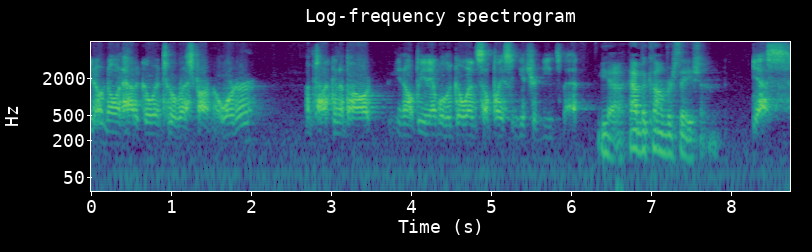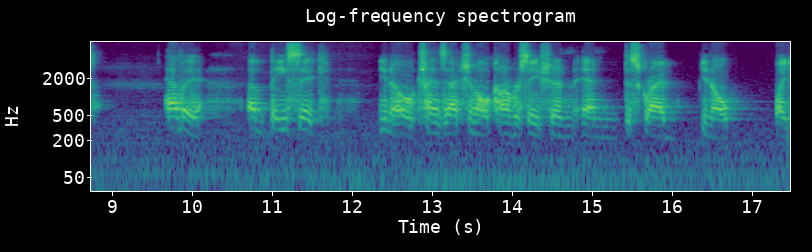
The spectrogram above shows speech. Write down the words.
you know knowing how to go into a restaurant and order. I'm talking about you know being able to go in someplace and get your needs met. Yeah, have a conversation. Yes, have a a basic you know transactional conversation and describe you know like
